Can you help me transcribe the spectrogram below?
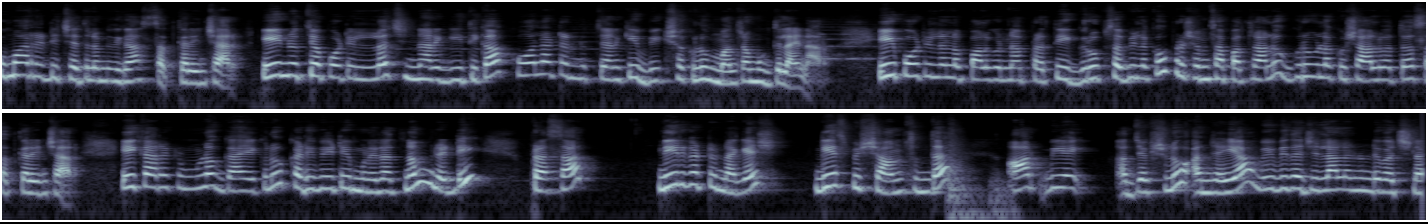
కుమార్ రెడ్డి చేతుల మీదుగా సత్కరించారు. ఈ నృత్య పోటీలలో చిన్నారి గీతిక కోలాట నృత్యానికి వీక్షకులు మంత్రముగ్ధులైనారు. ఈ పోటీలలో పాల్గొన్న ప్రతి గ్రూప్ సభ్యులకు ప్రశంసా పత్రాలు గురువులకు శాలువతో సత్కరించారు. ఈ కార్యక్రమంలో గాయకులు కడివేటి మునిరత్నం రెడ్డి ప్రసాద్ నీర్గట్టు నగేష్ డిఎస్పి శ్యామ్ సుందర్ ఆర్బీఐ అధ్యక్షులు అంజయ్య వివిధ జిల్లాల నుండి వచ్చిన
